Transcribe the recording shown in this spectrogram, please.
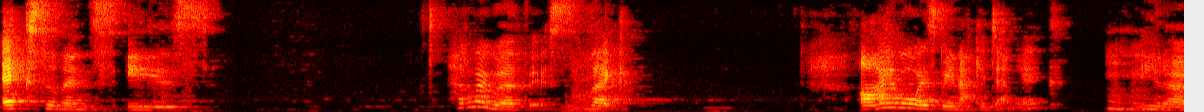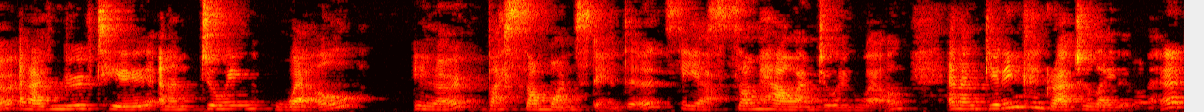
excellence is how do I word this? Like I have always been academic, Mhm. you know, and I've moved here and I'm doing well, you know, by someone's standards. Yeah. Somehow I'm doing well and I'm getting congratulated on it.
